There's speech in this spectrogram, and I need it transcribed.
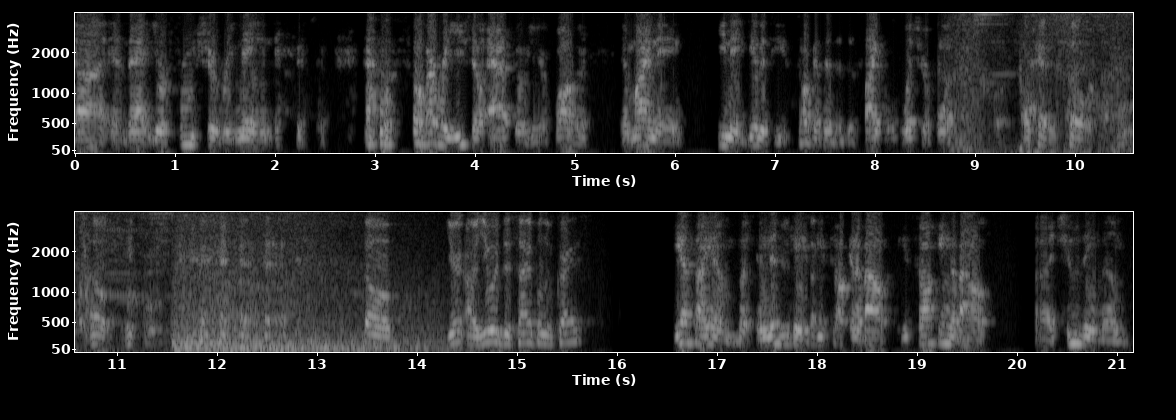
uh, and that your fruit should remain. whatsoever ye shall ask of your Father in my name, he may give it to you. He's talking to the disciples. What's your point? Okay, so so so you're are you a disciple of Christ? Yes, I am. But in this You're case, he's talking about he's talking about uh, choosing them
